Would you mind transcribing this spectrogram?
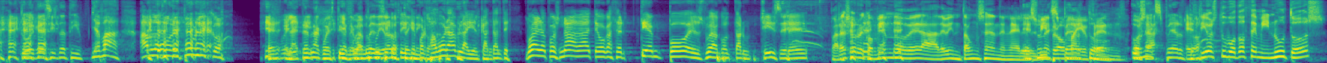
Tuve que decirte a ti, ya va, habla con el público. Y Es fui- la eterna y- cuestión y de fui a cuando un músico los te dice, por favor, habla, y el cantante, bueno, pues nada, tengo que hacer tiempo, os voy a contar un chiste. Para eso recomiendo ver a Devin Townsend en el Es un Be My experto, Friend. un experto. El tío estuvo 12 minutos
